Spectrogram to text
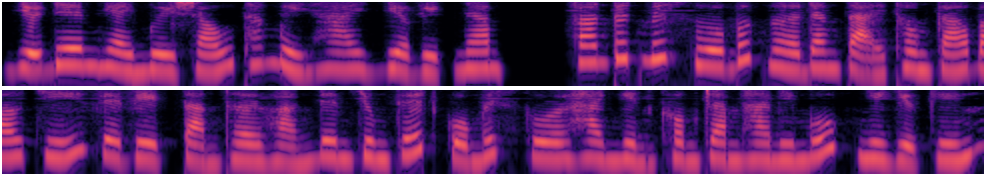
Giữa đêm ngày 16 tháng 12 giờ Việt Nam, fanpage Miss World bất ngờ đăng tải thông cáo báo chí về việc tạm thời hoãn đêm chung kết của Miss World 2021 như dự kiến.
